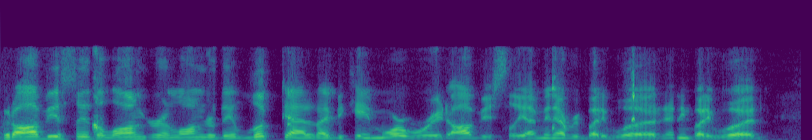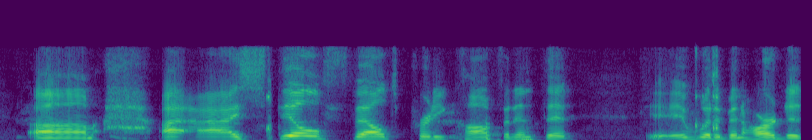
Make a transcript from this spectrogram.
But obviously, the longer and longer they looked at it, I became more worried. Obviously, I mean everybody would, anybody would. Um, I, I still felt pretty confident that it would have been hard to,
